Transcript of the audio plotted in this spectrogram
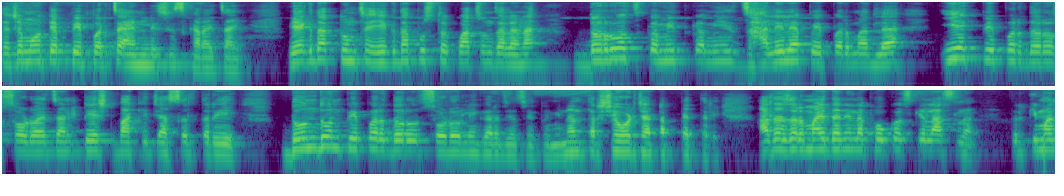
त्याच्यामुळे त्या पेपरचं अनालिसिस करायचं आहे. एकदा तुमचं एकदा पुस्तक वाचून झालं ना दररोज कमीत कमी झालेल्या पेपरमधल्या एक पेपर दररोज सोडवायचा आणि टेस्ट बाकीचे असेल तर एक. दोन दोन पेपर दररोज सोडवणे गरजेचं आहे तुम्ही नंतर शेवटच्या टप्प्यात तरी. आता जर मैदानीला फोकस केला असला तर किमान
